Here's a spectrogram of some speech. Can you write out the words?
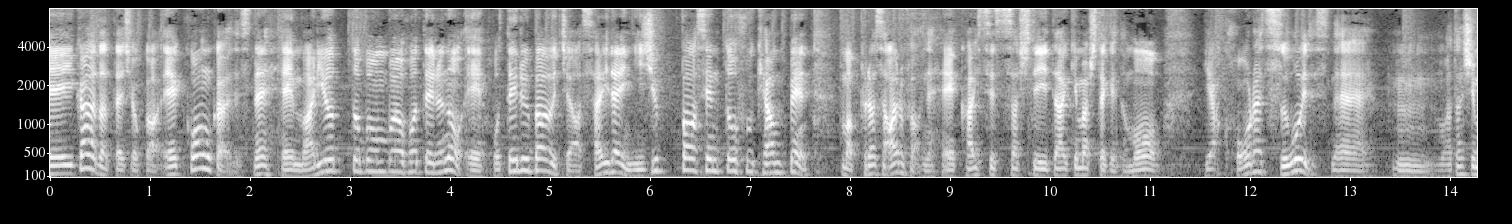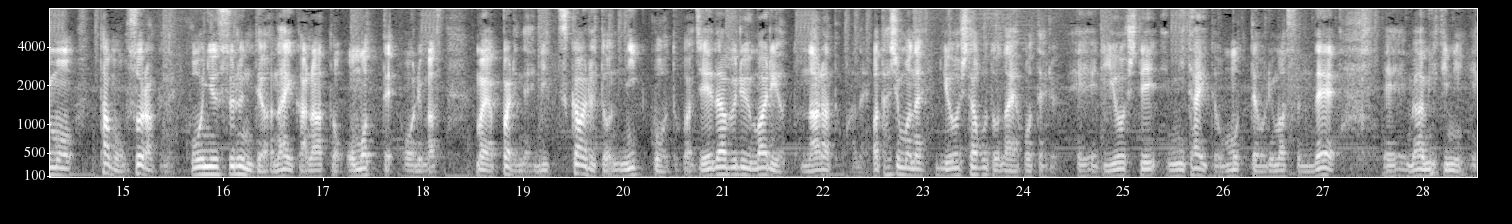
えー、いかがだったでしょうか、えー、今回はですね、えー、マリオットボンボイホテルの、えホテルバウチャー最大20%オフキャンペーン、まあ、プラスアルファをね、え解説させていただきましたけども、いや、これすごいですね。うん、私も多分おそらくね、購入するんではないかなと思っております。まあ、やっぱりね、リッツ・カールトン、日光とか JW マリオット、奈良とかね、私もね、利用したことないホテル、えー、利用してみたいと思っておりますんで、えー、前向きに、え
